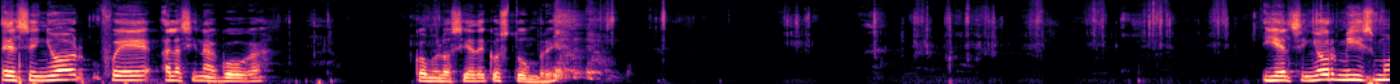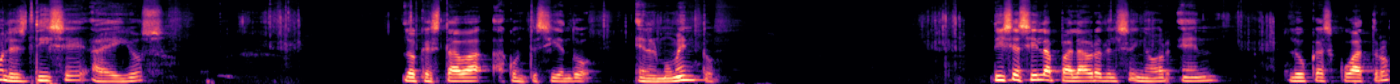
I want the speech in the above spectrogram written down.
El Señor fue a la sinagoga como lo hacía de costumbre. Y el Señor mismo les dice a ellos lo que estaba aconteciendo en el momento. Dice así la palabra del Señor en Lucas 4,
